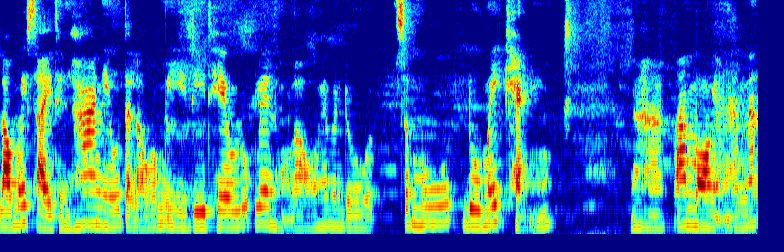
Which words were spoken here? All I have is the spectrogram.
เราไม่ใส่ถึง 5 นิ้ว แต่เราก็มีดีเทลลูกเล่นของเราให้มันดูแบบสมูทดูไม่แข็งนะคะป้ามองอย่างนั้นนะ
